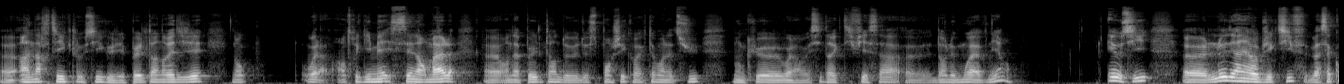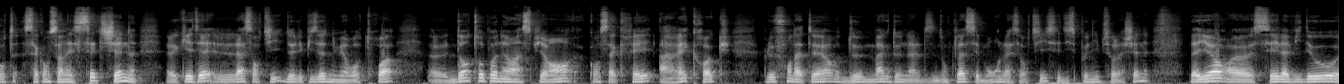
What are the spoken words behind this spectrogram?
un article aussi que j'ai pas eu le temps de rédiger. Donc voilà, entre guillemets, c'est normal. Euh, on n'a pas eu le temps de, se pencher correctement là-dessus. Donc euh, voilà, on va essayer de rectifier ça euh, dans le mois à venir. Et aussi, euh, le dernier objectif, bah, ça, ça, concernait cette chaîne euh, qui était la sortie de l'épisode numéro 3 euh, d'Entrepreneurs inspirants consacré à Ray Kroc, le fondateur de McDonald's. Donc là, c'est bon, la sortie, c'est disponible sur la chaîne. D'ailleurs, c'est la vidéo,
